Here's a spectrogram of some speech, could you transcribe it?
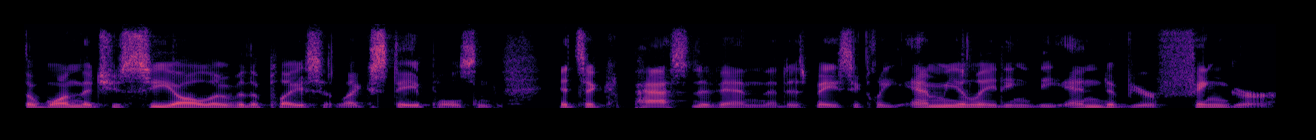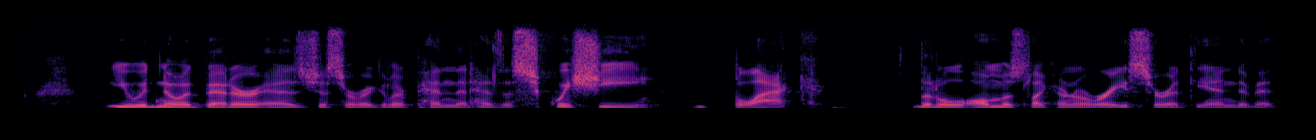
the one that you see all over the place at like Staples, and it's a capacitive end that is basically emulating the end of your finger. You would know it better as just a regular pen that has a squishy black little almost like an eraser at the end of it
